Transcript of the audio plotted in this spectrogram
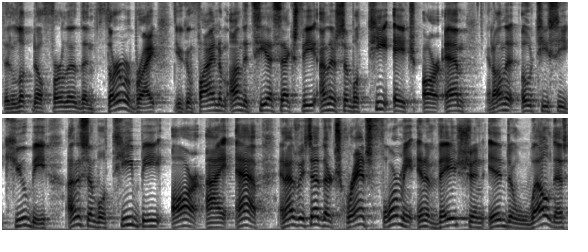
then look no further than Therma Bright. You can find them on the TSXV under symbol THRM and on the OTCQB under symbol TBRIF. And as we said, they're transforming innovation into wellness.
